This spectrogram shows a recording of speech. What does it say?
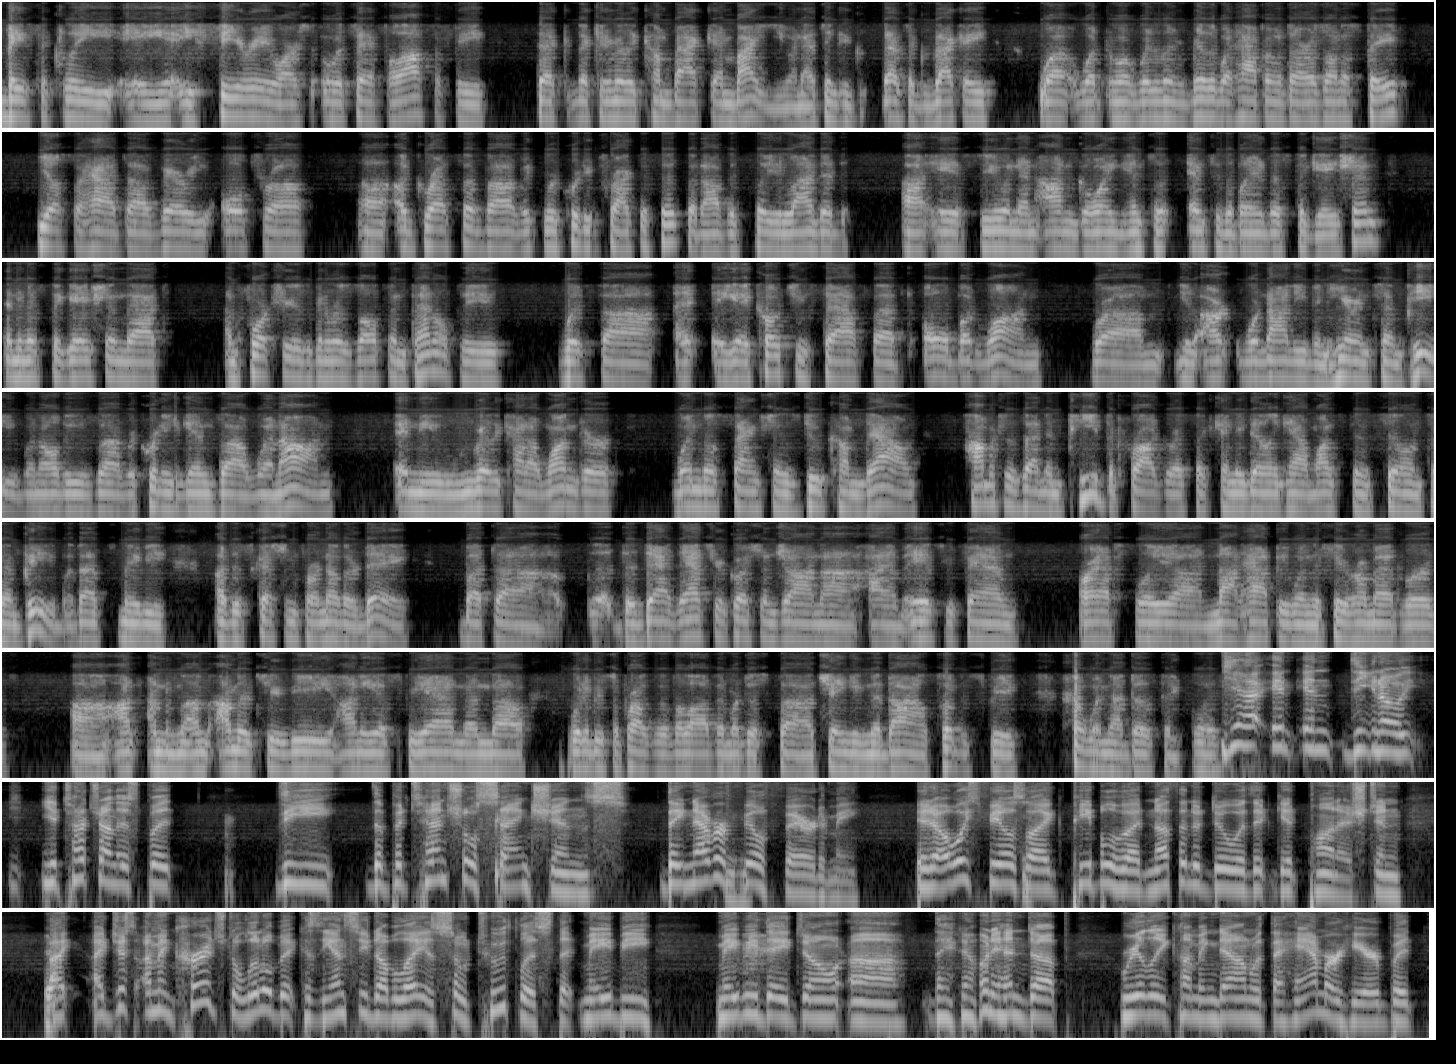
basically a, a theory or I would say a philosophy that that can really come back and bite you. And I think that's exactly what what, what really, really what happened with Arizona State. You also had uh, very ultra uh, aggressive uh, recruiting practices that obviously landed uh, ASU in an ongoing into the investigation, an investigation that unfortunately is going to result in penalties with uh, a, a coaching staff that all but one were um, you know are, were not even here in Tempe when all these uh, recruiting games uh, went on and you really kind of wonder when those sanctions do come down, how much does that impede the progress that Kenny Dillingham wants to instill in Tempe? But that's maybe a discussion for another day. But uh, the, the, to answer your question, John, uh, I am ASU fans are absolutely uh, not happy when they see Herm Edwards uh, on, on, on their TV on ESPN, and uh, wouldn't be surprised if a lot of them are just uh, changing the dial, so to speak, when that does take place. Yeah, and and the, you know you touch on this, but the the potential sanctions they never mm-hmm. feel fair to me. It always feels like people who had nothing to do with it get punished, and I, I just I'm encouraged a little bit because the NCAA is so toothless that maybe maybe they don't uh, they don't end up really coming down with the hammer here. But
